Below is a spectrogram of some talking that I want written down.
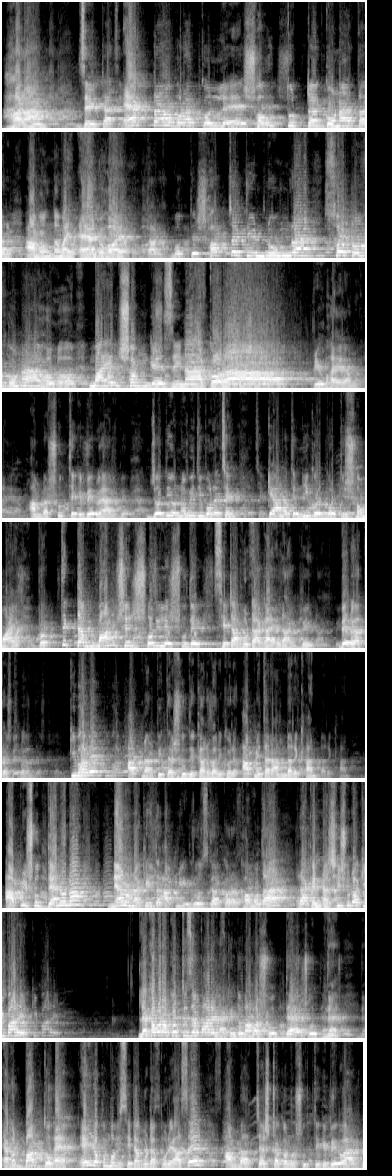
হারাম যেটা একটা অপরাধ করলে সত্তরটা গোনা তার আমল নামায় অ্যাড হয়। তার মধ্যে সবচাইতে নোংরা ছোট গোনা হলো মায়ের সঙ্গে জিনা করা। প্রিয় ভাইয়ের আমার, আমরা সুদ থেকে বের হয়ে আসব। যদিও নবীজি বলেছেন, কেয়ামতের নিকটবর্তী সময় প্রত্যেকটা মানুষের শরীরে সুদের সেটা ফোটা গায়ে লাগবে বের হতে আসতে পারবে কীভাবে? আপনার পিতা সুদে কারবারি করে। আপনি তার আন্ডারে খান। আপনি সুদ দেন না নেন না, কিন্তু আপনি রোজগার করার ক্ষমতা রাখেন না। শিশুরা কি পারে? লেখাপড়া করতে যে পারে না, কিন্তু বাবা সুদ দেয়, সুদ নেয়। এখন বাধ্য হয় এইরকম ভাবে সেটা বোটা পড়ে আছে। আমরা চেষ্টা করব সুদ থেকে বের আসব।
